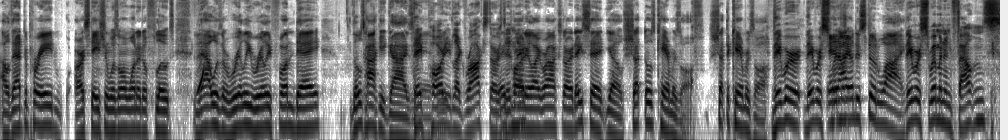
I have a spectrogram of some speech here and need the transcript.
I was at the parade. Our station was on one of the floats. That was a really really fun day. Those hockey guys, They man, partied like rock stars, They, didn't party they? like rock star. They said, "Yo, shut those cameras off. Shut the cameras off." They were they were swimming. and I understood why. they were swimming in fountains,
